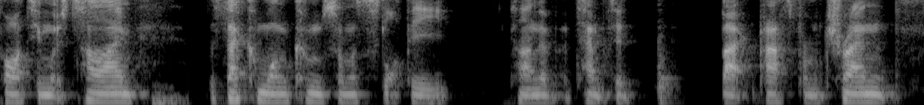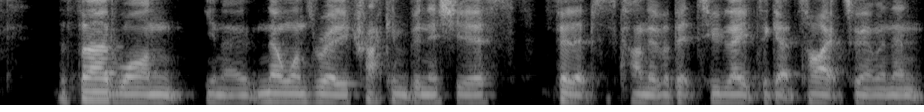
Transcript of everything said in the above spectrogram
far too much time. The second one comes from a sloppy kind of attempted back pass from Trent. The third one, you know, no one's really tracking Vinicius. Phillips is kind of a bit too late to get tight to him, and then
